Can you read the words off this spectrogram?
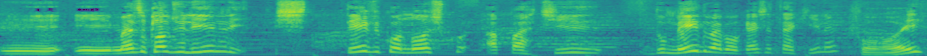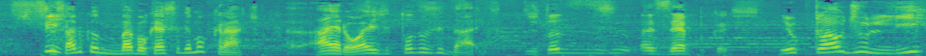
E, e- mas o Claudio Lee esteve conosco a partir do meio do Biblecast até aqui, né? Foi. Você sabe que o Biblecast é democrático. Há heróis de todas as idades. De todas as épocas. E o Claudio Lee,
